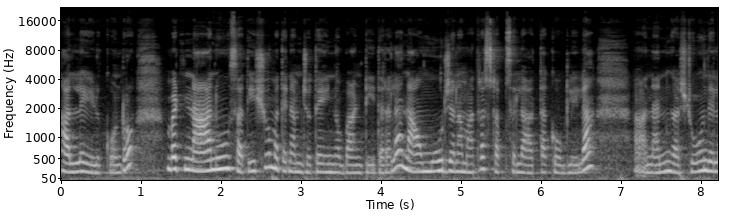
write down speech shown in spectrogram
ಅಲ್ಲೇ ಇಳ್ಕೊಂಡ್ರು. ಬಟ್ ನಾನು ಸತೀಶು ಮತ್ತು ನಮ್ಮ ಜೊತೆ ಇನ್ನೊಬ್ಬ ಆಂಟಿ ಇದ್ದಾರಲ್ಲ ನಾವು ಮೂರು ಜನ ಮಾತ್ರ ಸ್ಟೆಪ್ಸ್ ಎಲ್ಲ ಹತ್ತಕ್ಕೆ ಹೋಗಲಿಲ್ಲ. ನನಗೆ ಅಷ್ಟೊಂದೆಲ್ಲ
